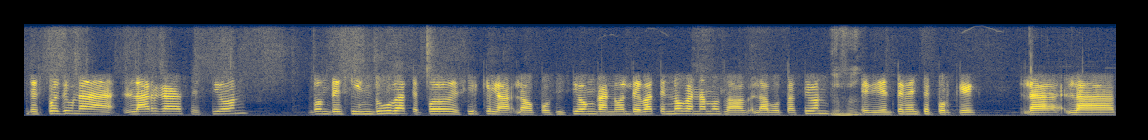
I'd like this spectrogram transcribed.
después de una larga sesión, donde sin duda te puedo decir que la, la oposición ganó el debate, no ganamos la, la votación, evidentemente porque la, la,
